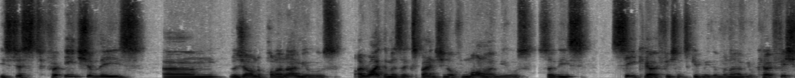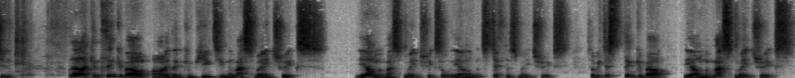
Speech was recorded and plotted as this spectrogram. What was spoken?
is just for each of these um, Legendre polynomials, I write them as an expansion of monomials. So these C coefficients give me the monomial coefficient. Then I can think about either computing the mass matrix, the element mass matrix, or the element stiffness matrix. So if we just think about the element mass matrix,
